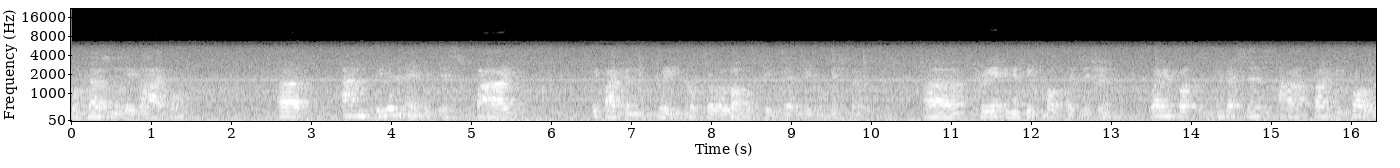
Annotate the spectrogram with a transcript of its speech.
were personally liable uh, and eliminated this by, if I can really cut through a lot of detailed legal history, uh, creating a default position where investors are by default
